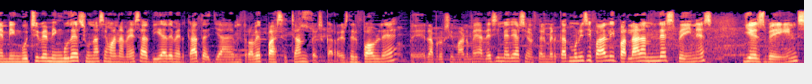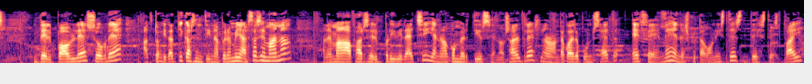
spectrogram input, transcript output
Benvinguts i benvingudes una setmana més a Dia de Mercat. Ja em trobo passejant pels carrers del poble per aproximar-me a les immediacions del mercat municipal i parlar amb les veïnes i els veïns del poble sobre actualitat picassentina. Però mira, esta setmana anem a agafar-se el privilegi i anem a convertir-se nosaltres, la 94.7 FM, en els protagonistes d'aquest espai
